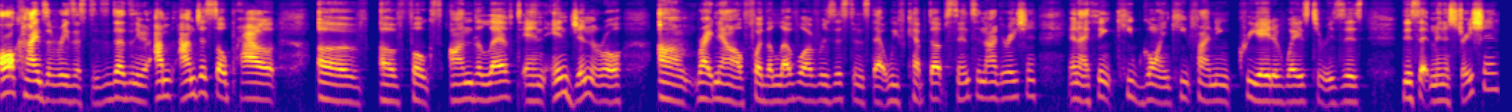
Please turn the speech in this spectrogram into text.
all kinds of resistance. It doesn't even. I'm I'm just so proud of of folks on the left and in general um, right now for the level of resistance that we've kept up since inauguration, and I think keep going, keep finding creative ways to resist this administration.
